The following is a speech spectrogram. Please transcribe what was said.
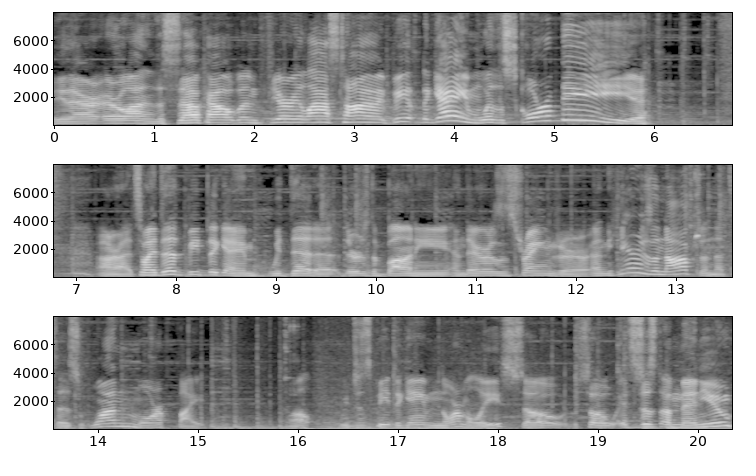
Hey there, everyone. The South Calvin Furi. Last time I beat the game with a score of D. Alright, so I did beat the game. We did it. There's the bunny, and there's a stranger. And here's an option that says one more fight. Well, we just beat the game normally, so so it's just a menu?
